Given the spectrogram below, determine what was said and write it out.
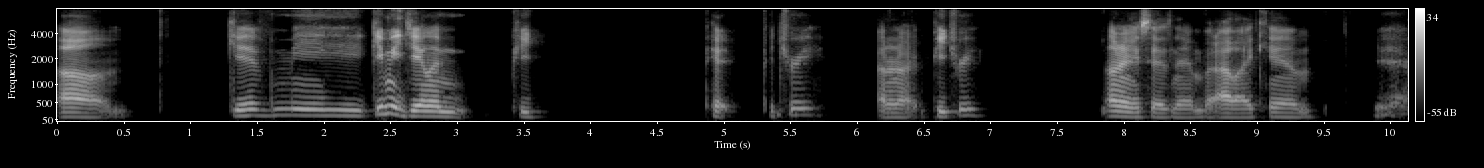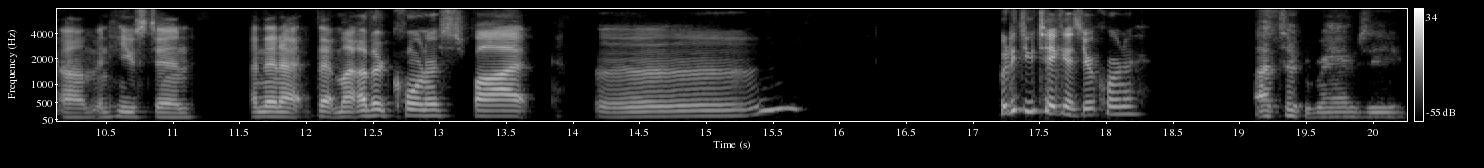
Um, give me give me Jalen P Pit Pitre. I don't know Pitre. I don't even say his name, but I like him. Yeah. Um, in Houston, and then at that my other corner spot. Um, who did you take as your corner? I took Ramsey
